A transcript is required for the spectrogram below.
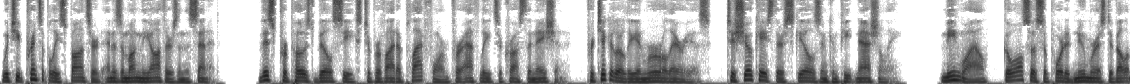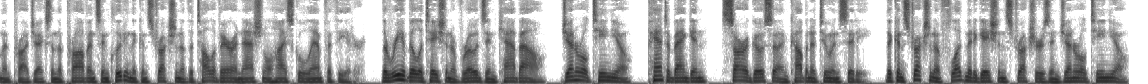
which he principally sponsored and is among the authors in the Senate. This proposed bill seeks to provide a platform for athletes across the nation, particularly in rural areas, to showcase their skills and compete nationally. Meanwhile, Go also supported numerous development projects in the province, including the construction of the Talavera National High School Amphitheater, the rehabilitation of roads in Cabiao, General Tinio, Pantabangan, Zaragoza, and Cabanatuan City, the construction of flood mitigation structures in General Tinio,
